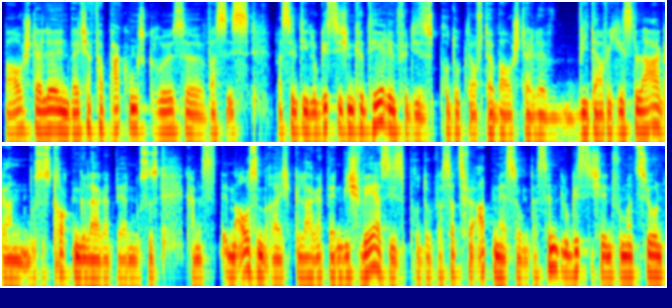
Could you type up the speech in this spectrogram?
Baustelle, in welcher Verpackungsgröße, was ist, was sind die logistischen Kriterien für dieses Produkt auf der Baustelle, wie darf ich es lagern, muss es trocken gelagert werden, muss es, kann es im Außenbereich gelagert werden, wie schwer ist dieses Produkt, was hat es für Abmessungen, das sind logistische Informationen,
